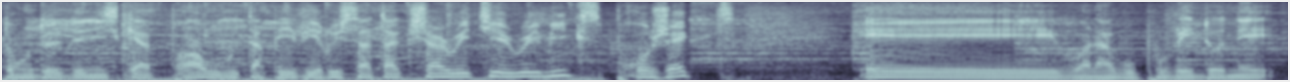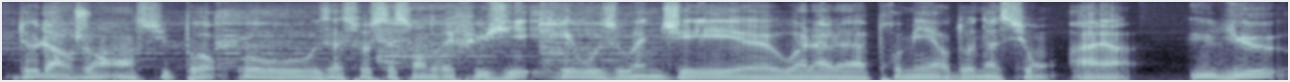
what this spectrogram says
donc de Denis Capra vous tapez Virus Attack Charity Remix Project et voilà vous pouvez donner de l'argent en support aux associations de réfugiés et aux ONG. Euh, voilà la première donation a eu lieu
